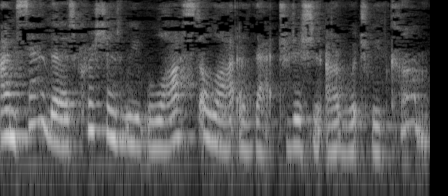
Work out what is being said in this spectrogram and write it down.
I'm sad that as Christians, we've lost a lot of that tradition out of which we've come.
